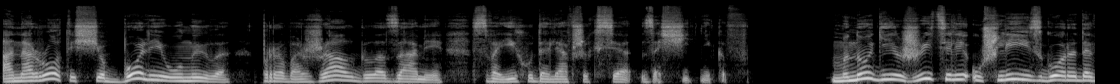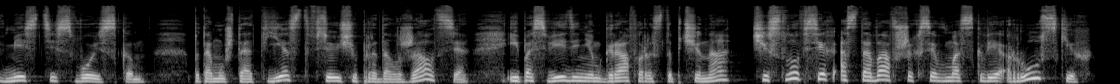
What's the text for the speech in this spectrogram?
а народ еще более уныло провожал глазами своих удалявшихся защитников. Многие жители ушли из города вместе с войском, потому что отъезд все еще продолжался, и, по сведениям графа Растопчина, число всех остававшихся в Москве русских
